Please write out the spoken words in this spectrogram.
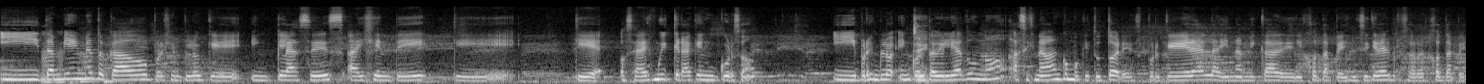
Y también me ha tocado, por ejemplo, que en clases hay gente que, que o sea, es muy crack en un curso. Y, por ejemplo, en Sí. contabilidad 1 asignaban como que tutores, porque era la dinámica del JP, ni siquiera el profesor del JP.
